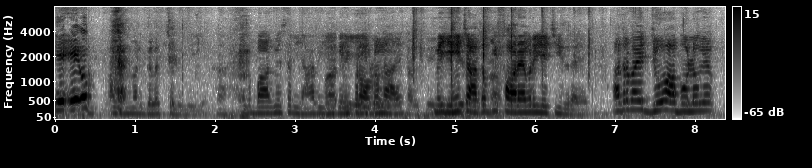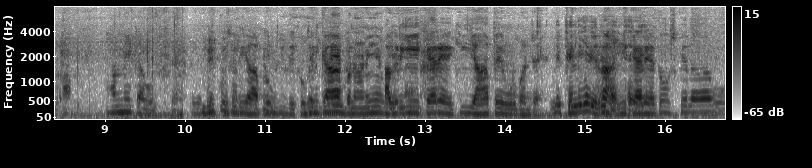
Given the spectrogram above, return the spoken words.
ये ये ओ गलत चली गई है। तो बाद में सर यहाँ भी है कहीं प्रॉब्लम ना आए। मैं यही चाहता हूँ कि फॉर एवर ये चीज़ रहे। अदरवाइज़ जो आप बोलोगे हमें क्या बोल सकते। हैं बिल्कुल सर। आप लोग भी देखोगे क्या बनाने हैं अगर ये कह रहे हैं कि यहाँ पे रोड बन जाए। नहीं फ़िल्म ना ये कह रहे हैं तो उसके अलावा वो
